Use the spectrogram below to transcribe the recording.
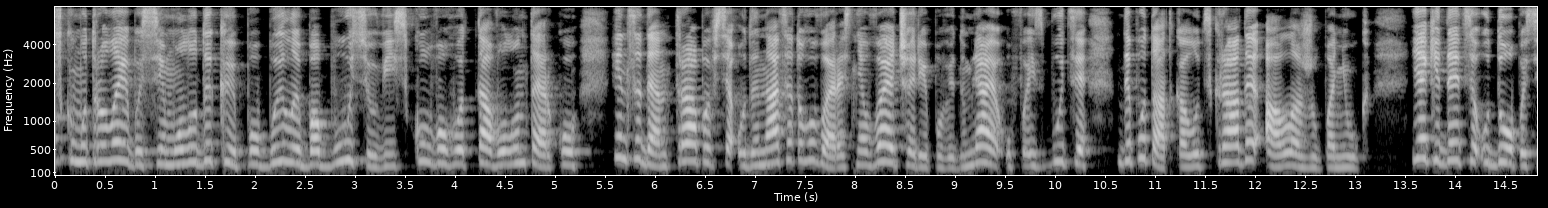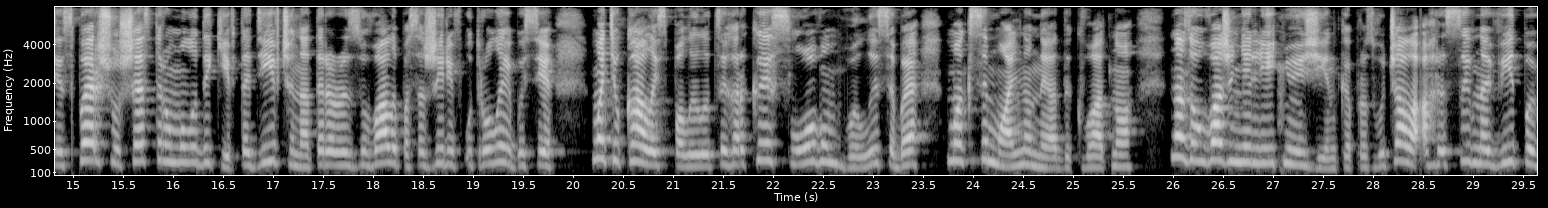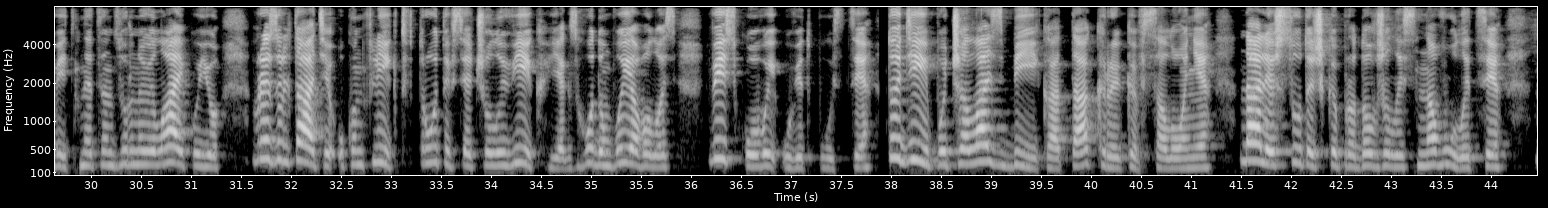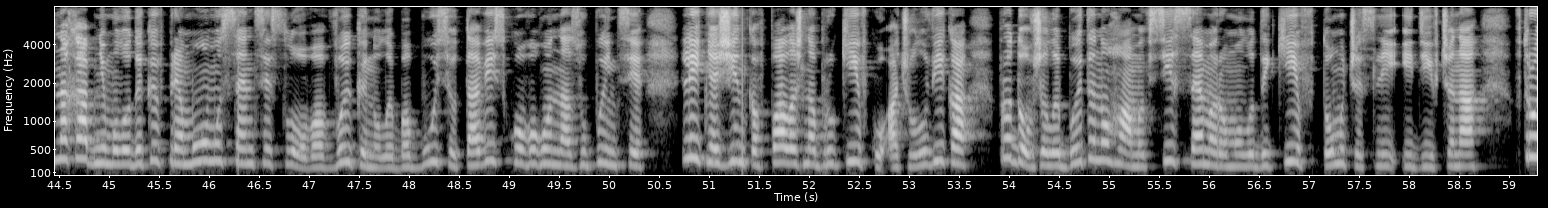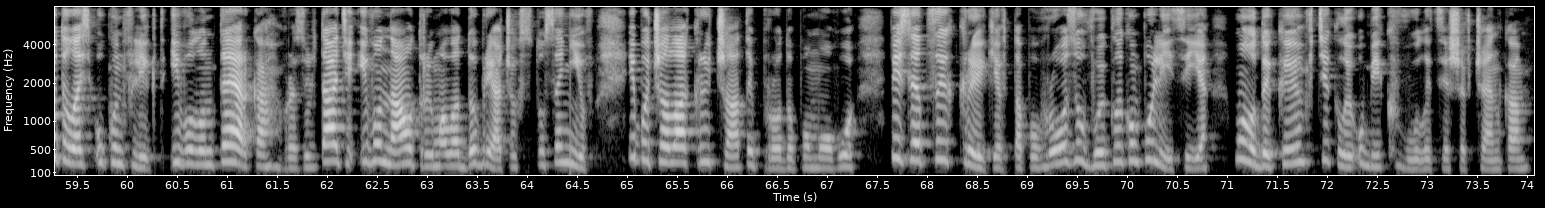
Погрозькому тролейбусі молодики побили бабусю, військового та волонтерку. Інцидент трапився 11 вересня ввечері, повідомляє у Фейсбуці депутатка Луцькради Алла Жупанюк. Як ідеться у дописі, спершу шестеро молодиків та дівчина тероризували пасажирів у тролейбусі, матюкались, палили цигарки, словом, вели себе максимально неадекватно. На зауваження літньої жінки прозвучала агресивна відповідь нецензурною лайкою. В результаті у конфлікт втрутився чоловік, як згодом виявилось, військовий у відпустці. Тоді почалась бійка та крики в салоні. Далі ж сутички продовжились на вулиці. Нахабні молодики в прямому сенсі слова викинули бабусю та військового на зупинці. Літня жінка впала ж на бруківку, а чоловіка продовжили бити ногами всі семеро молодиків, в тому числі і дівчина. Втрутилась у конфлікт і волонтерка. В результаті і вона отримала добрячих стусанів і почала кричати про допомогу. Після цих криків та погрозу викликом поліції молодики втікли у бік вулиці Шевченка.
